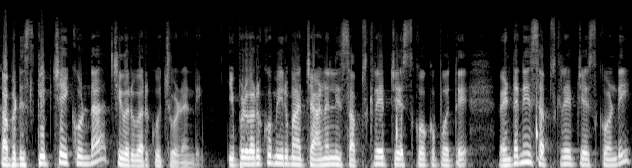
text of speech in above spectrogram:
కాబట్టి స్కిప్ చేయకుండా చివరి వరకు చూడండి. ఇప్పటి వరకు మీరు మా ఛానల్ని సబ్స్క్రైబ్ చేసుకోకపోతే వెంటనే సబ్స్క్రైబ్ చేసుకోండి.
